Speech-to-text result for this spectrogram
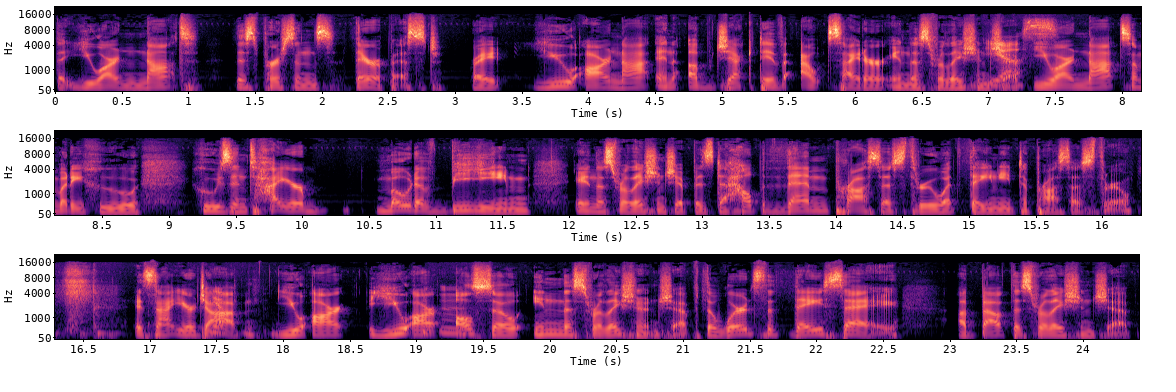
that you are not this person's therapist, right? You are not an objective outsider in this relationship. Yes. You are not somebody who whose entire mode of being in this relationship is to help them process through what they need to process through. It's not your job. Yep. You are you are Mm-mm. also in this relationship. The words that they say about this relationship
